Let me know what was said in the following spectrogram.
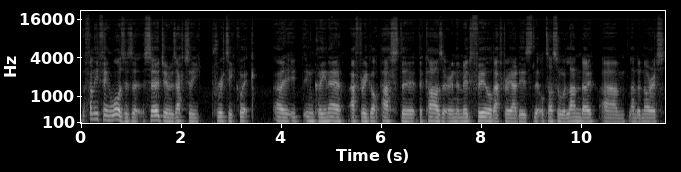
the funny thing was is that Sergio was actually pretty quick uh, in clean air after he got past the, the cars that are in the midfield after he had his little tussle with Lando um, Lando Norris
